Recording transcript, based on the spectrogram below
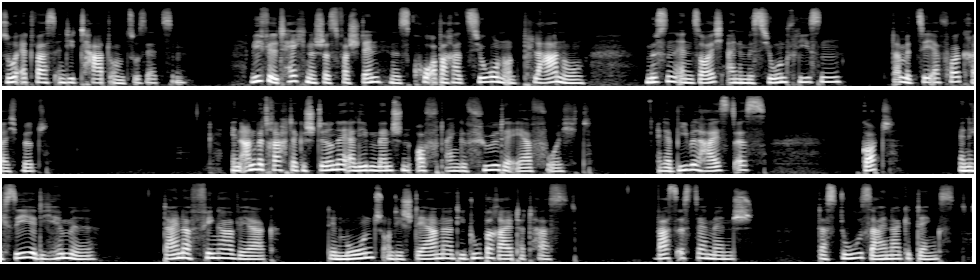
so etwas in die Tat umzusetzen? Wie viel technisches Verständnis, Kooperation und Planung müssen in solch eine Mission fließen, damit sie erfolgreich wird? In Anbetracht der Gestirne erleben Menschen oft ein Gefühl der Ehrfurcht. In der Bibel heißt es, Gott, wenn ich sehe die Himmel, deiner Finger Werk, den Mond und die Sterne, die du bereitet hast, was ist der Mensch, dass du seiner gedenkst?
